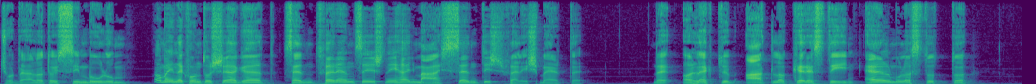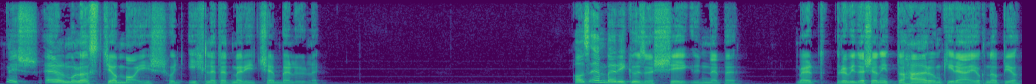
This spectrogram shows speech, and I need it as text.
Csodálatos szimbólum, amelynek fontosságát Szent Ferenc és néhány más szent is felismerte. De a legtöbb átlag keresztény elmulasztotta, és elmulasztja ma is, hogy ihletet merítsen belőle. Az emberi közösség ünnepe, mert rövidesen itt a három királyok napja,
